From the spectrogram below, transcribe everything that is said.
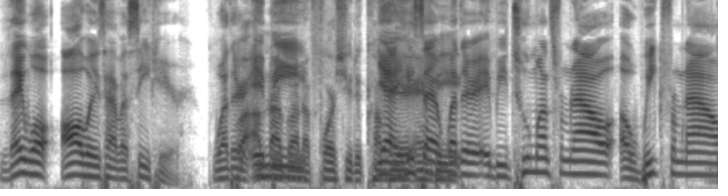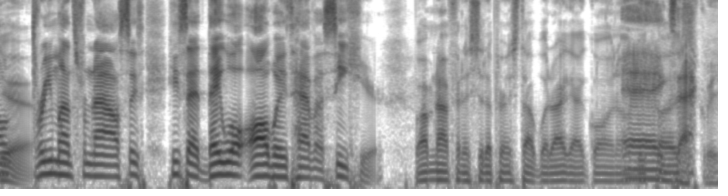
they will always have a seat here, whether Well, it I'm not be gonna force you to come yeah, he said be- whether it be two months from now, a week from now, Yeah. three months from now, six. He said they will always have a seat here. But I'm not gonna sit up here and stop what I got going on. Exactly.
